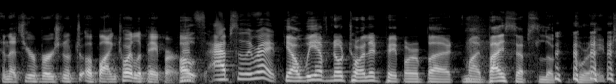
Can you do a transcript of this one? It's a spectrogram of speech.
and that's your version of, of buying toilet paper. Oh, That's absolutely right. Yeah, we have no toilet paper, but my biceps look great.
